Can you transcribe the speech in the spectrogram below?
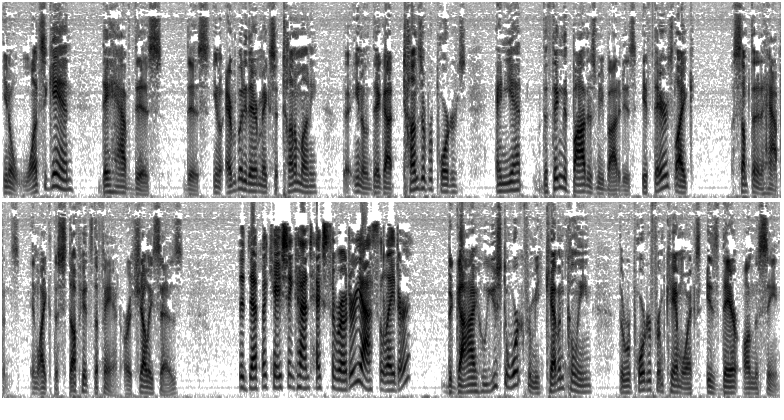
you know once again they have this this you know everybody there makes a ton of money. You know they got tons of reporters, and yet the thing that bothers me about it is if there's like something that happens and like the stuff hits the fan, or as Shelley says, The defecation contacts the rotary oscillator. the guy who used to work for me, Kevin Killeen, the reporter from KMOX, is there on the scene.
